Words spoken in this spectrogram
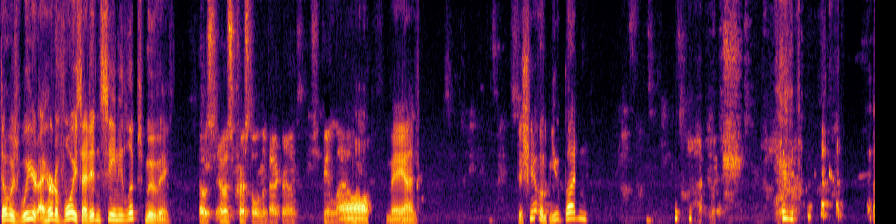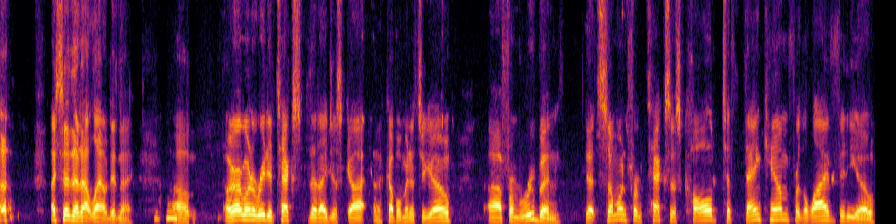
That was weird. I heard a voice. I didn't see any lips moving. It was it was Crystal in the background. She's being loud. Oh man. Does she have a mute button? I wish. I said that out loud, didn't I? Um, I want to read a text that I just got a couple minutes ago uh, from Ruben that someone from Texas called to thank him for the live video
